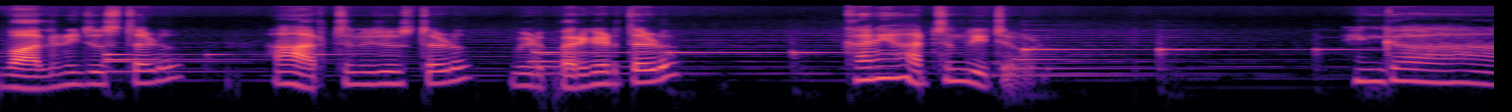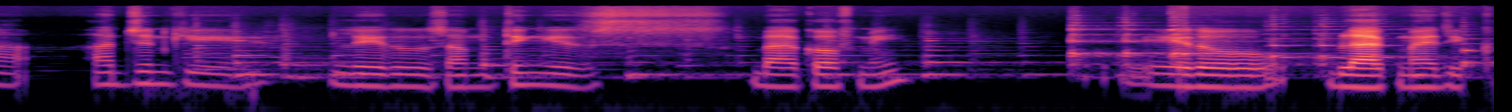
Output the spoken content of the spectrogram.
వాళ్ళని చూస్తాడు ఆ అర్జున్ని చూస్తాడు వీడు పరిగెడతాడు కానీ అర్జున్ రీచ్ అవ్వడు. ఇంకా అర్జున్కి లేదు something is back of me ఏదో బ్లాక్ మ్యాజిక్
